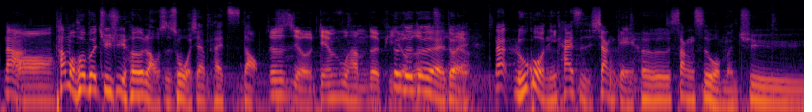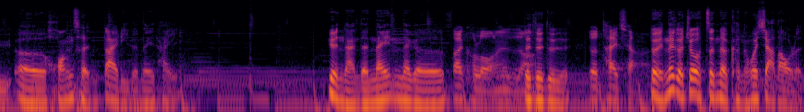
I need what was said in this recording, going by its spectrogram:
那、哦他们会不会继续喝？老实说，我现在不太知道。就是有颠覆他们对啤酒对对对对对。那如果你一开始像给喝上次我们去呃皇城代理的那一台越南的那那个，Cyclo 那种，对对对对就太强了。对，那个就真的可能会吓到人。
